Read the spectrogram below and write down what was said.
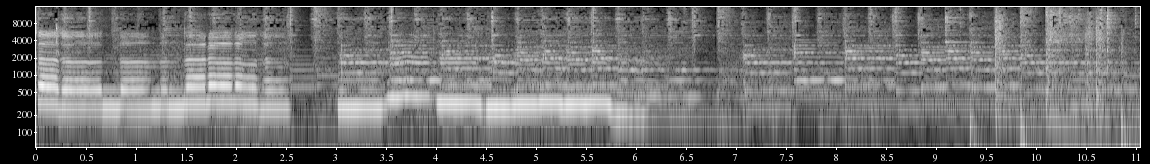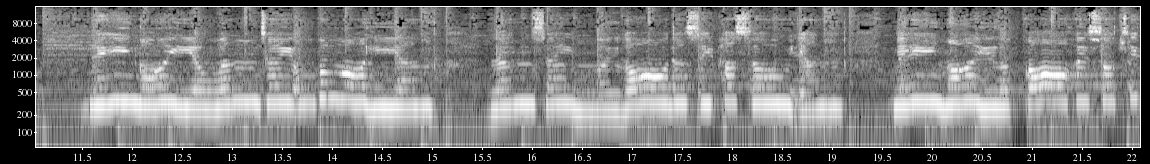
你爱游魂在拥抱爱人，冷静为我，但是怕受人。你爱掠过去所见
